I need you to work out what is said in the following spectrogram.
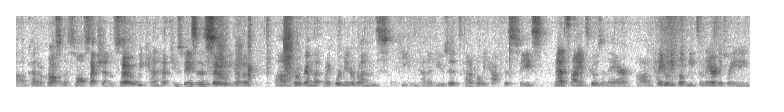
um, kind of across in a small section, so we can have two spaces, so we have a, um, program that my coordinator runs, he can kind of use it, it's kind of probably half this space. Mad Science goes in there, um, Coyote Club meets in there if it's raining,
